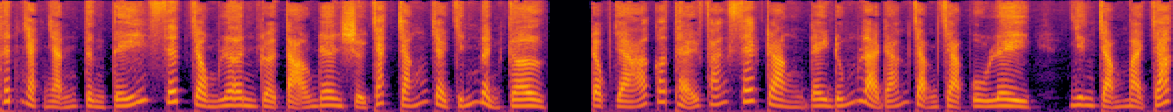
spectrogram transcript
thích nhặt nhạnh từng tí xếp chồng lên rồi tạo nên sự chắc chắn cho chính mình cơ. Độc giả có thể phán xét rằng đây đúng là đám chậm chạp ù lì, nhưng chậm mà chắc.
